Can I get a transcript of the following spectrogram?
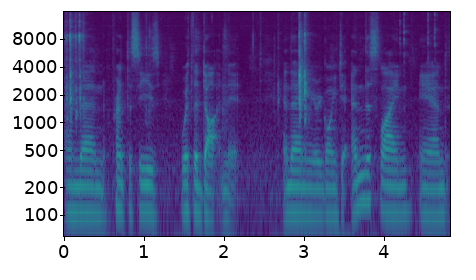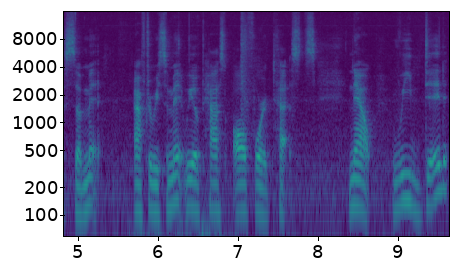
and then parentheses with a dot in it. And then we are going to end this line and submit. After we submit, we have passed all four tests. Now, we did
